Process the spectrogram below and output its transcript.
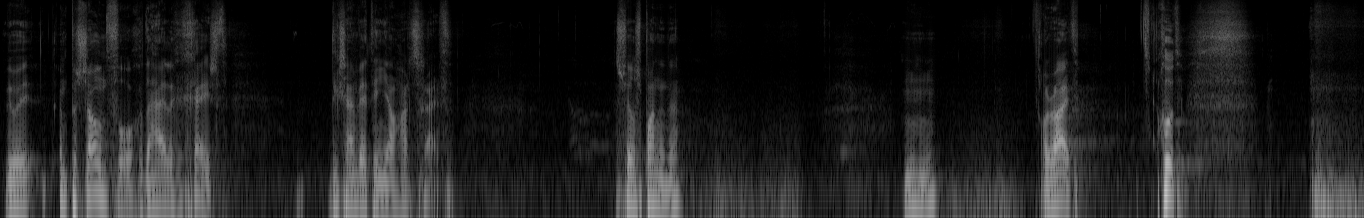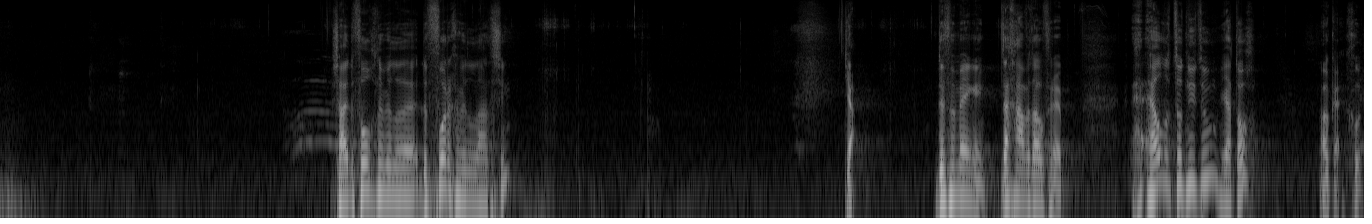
Wil je een persoon volgen, de Heilige Geest, die zijn wet in jouw hart schrijft? Dat is veel spannender. Mm -hmm. Alright. Goed. Zou je de, volgende willen, de vorige willen laten zien? Ja, de vermenging. Daar gaan we het over hebben. Helder tot nu toe? Ja, toch? Oké, goed.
